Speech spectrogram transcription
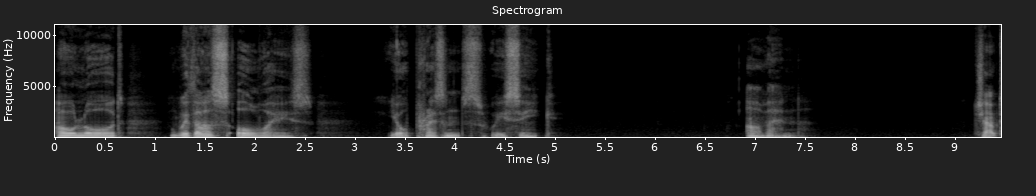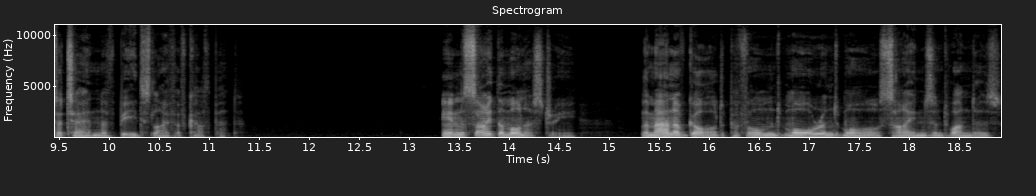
O Lord, with us always, your presence we seek. Amen. Chapter 10 of Bede's Life of Cuthbert. Inside the monastery, the man of God performed more and more signs and wonders,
